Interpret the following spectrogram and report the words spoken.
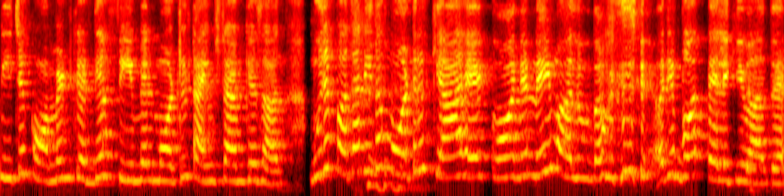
नीचे कमेंट कर दिया फीमेल मॉडल टाइम स्टैम्प के साथ। मुझे पता नहीं था मॉडल क्या है कौन है नहीं मालूम था मुझे। और ये बहुत पहले की बात है।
